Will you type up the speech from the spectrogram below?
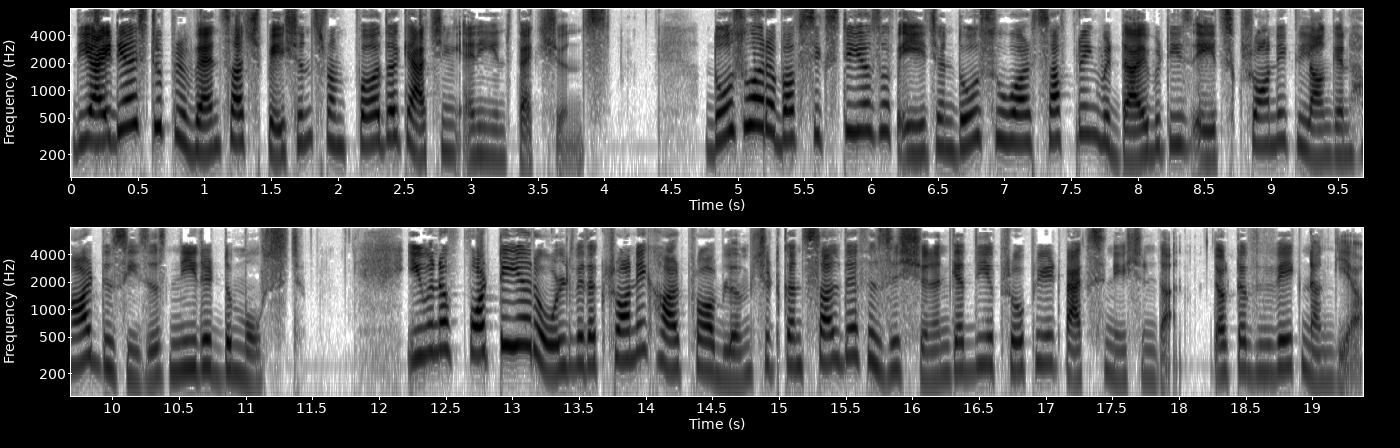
The idea is to prevent such patients from further catching any infections. Those who are above 60 years of age and those who are suffering with diabetes, AIDS, chronic lung, and heart diseases need it the most. Even a 40 year old with a chronic heart problem should consult their physician and get the appropriate vaccination done. Dr. Vivek Nangia.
